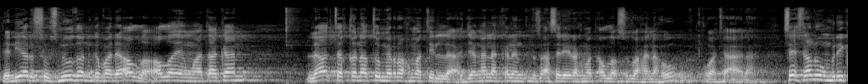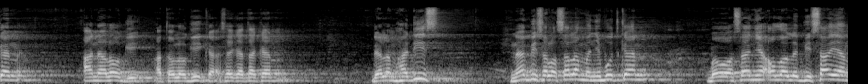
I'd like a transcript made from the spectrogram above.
Dan dia harus husnudzon kepada Allah. Allah yang mengatakan La taqnatu min rahmatillah. Janganlah kalian putus asa dari rahmat Allah Subhanahu wa taala. Saya selalu memberikan analogi atau logika. Saya katakan dalam hadis Nabi SAW menyebutkan bahwasanya Allah lebih sayang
